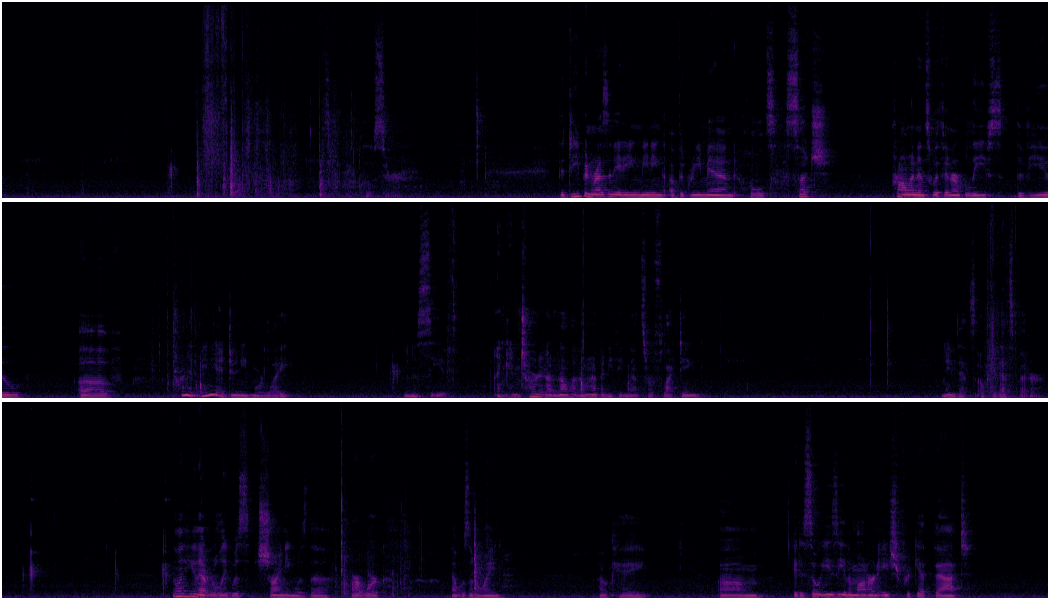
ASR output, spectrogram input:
The deep and resonating meaning of the Green Man holds such prominence within our beliefs. The view of, I'm trying to, maybe I do need more light. I'm gonna see if I can turn it up now that I don't have anything that's reflecting. Maybe that's, okay, that's better. The only thing that really was shining was the artwork. That was annoying. Okay. Um, it is so easy in the modern age to forget that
